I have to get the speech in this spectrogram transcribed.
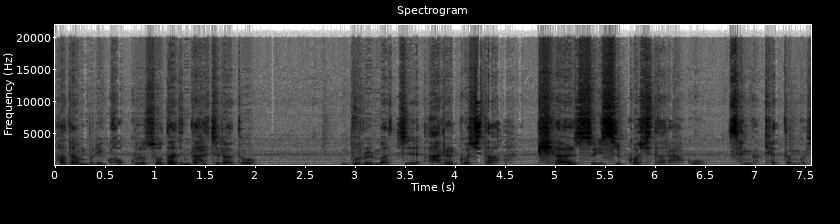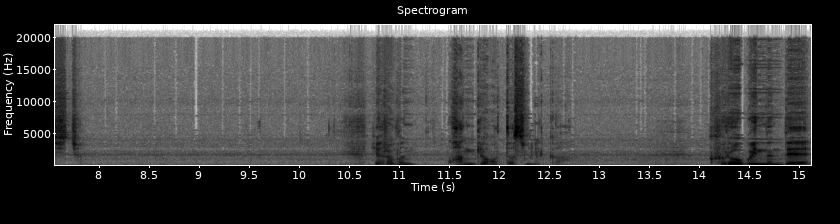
바닷물이 거꾸로 쏟아진다 할지라도 물을 맞지 않을 것이다. 피할 수 있을 것이다. 라고 생각했던 것이죠. 여러분, 광경 어떻습니까? 그러고 있는데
